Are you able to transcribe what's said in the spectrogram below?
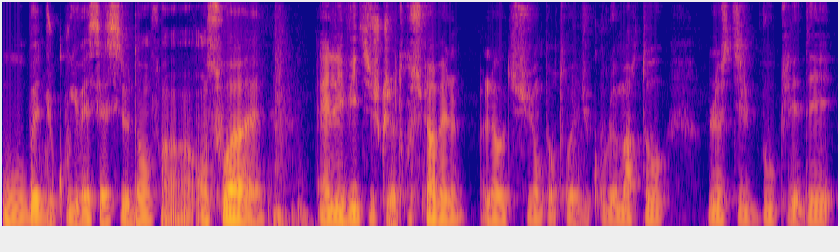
où bah, du coup, il y avait celle-ci dedans. Enfin, en soi, elle, est que je la trouve super belle. Là au-dessus, on peut retrouver du coup le marteau, le steelbook, les dés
